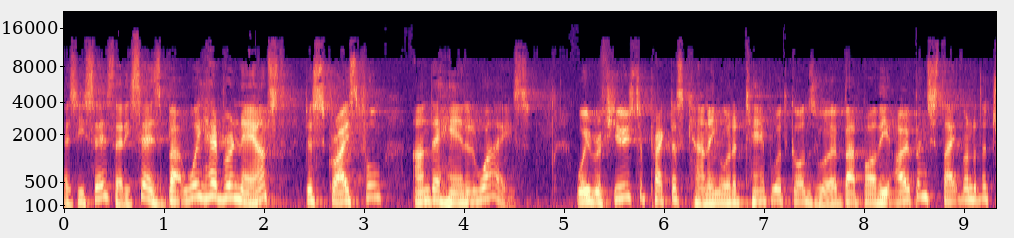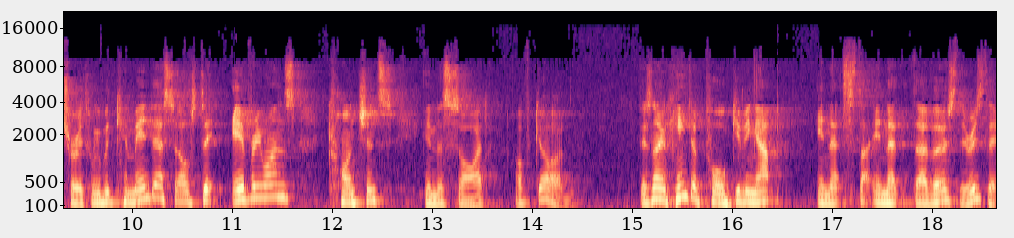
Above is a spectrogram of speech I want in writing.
as he says that. He says, But we have renounced disgraceful, underhanded ways. We refuse to practice cunning or to tamper with God's word, but by the open statement of the truth, we would commend ourselves to everyone's conscience in the sight of God. There's no hint of Paul giving up in that, in that uh, verse, there is there.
